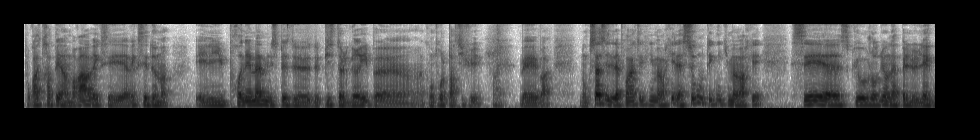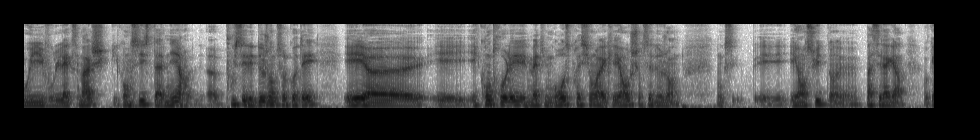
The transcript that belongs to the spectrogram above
pour attraper un bras avec ses, avec ses deux mains. Et il prenait même une espèce de, de pistol grip, un contrôle particulier. Ouais. Mais bref. Donc ça, c'était la première technique qui m'a marqué. La seconde technique qui m'a marqué, c'est euh, ce qu'aujourd'hui on appelle le leg weave ou le leg smash, qui consiste à venir euh, pousser les deux jambes sur le côté et, euh, et, et contrôler, et mettre une grosse pression avec les hanches sur ces deux jambes. Donc, et, et ensuite euh, passer la garde. Ok,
